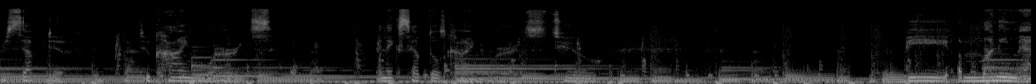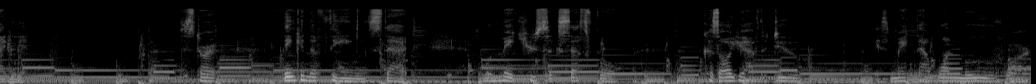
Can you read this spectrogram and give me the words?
receptive to kind words and accept those kind words, to be a money magnet, to start thinking of things that will make you successful because all you have to do is make that one move or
